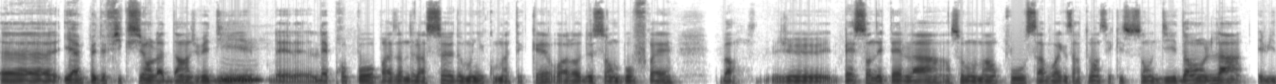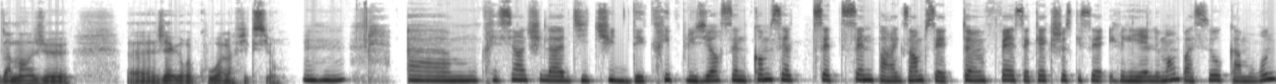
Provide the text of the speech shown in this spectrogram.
euh, il y a un peu de fiction là-dedans. Je vais dire mhm. les, propos, par exemple, de la sœur de Monique Koumatekel ou alors de son beau-frère. Bon, je, personne n'était là en ce moment pour savoir exactement ce qu'ils se sont dit. Donc là, évidemment, je euh, j'ai eu recours à la fiction. Mhm. Euh, Christian, tu l'as dit, tu décris plusieurs scènes. Comme cette, cette scène, par exemple, c'est un fait, c'est quelque chose qui s'est réellement passé au Cameroun.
